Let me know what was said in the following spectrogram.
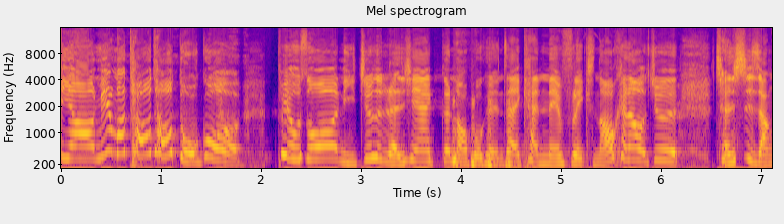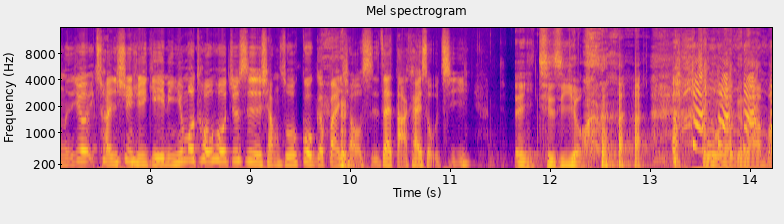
你哦，你有没有偷偷躲过？譬如说，你就是人现在跟老婆可能在看 Netflix，然后看到就是陈市长又传讯息给你，你有没有偷偷就是想说过个半小时再打开手机？哎、其实有，我要跟大家报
